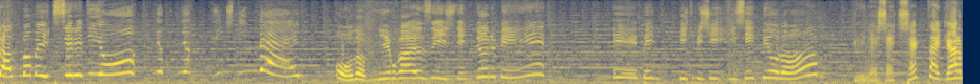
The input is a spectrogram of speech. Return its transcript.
yanmama iksiri diyor. Yap yap içtim ben. Oğlum niye bu kadar hızlı içtin? Dur bir. Ee, ben hiçbir şey hissetmiyorum. Güneşe çık da gör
